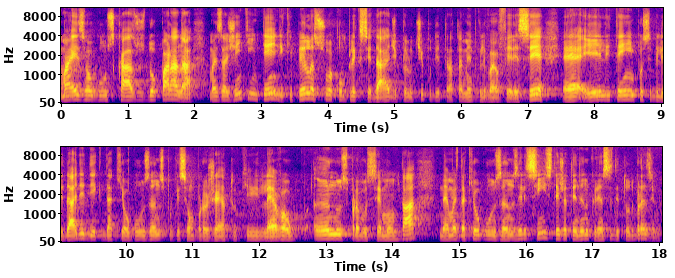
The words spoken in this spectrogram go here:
mais alguns casos do Paraná. Mas a gente entende que pela sua complexidade, pelo tipo de tratamento que ele vai oferecer, é, ele tem possibilidade de daqui a alguns anos, porque esse é um projeto que leva anos para você montar, né? mas daqui a alguns anos ele sim esteja atendendo crianças de todo o Brasil.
